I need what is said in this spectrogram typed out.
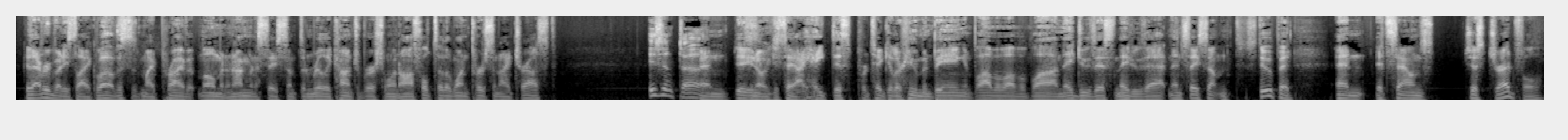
Because everybody's like, well, this is my private moment, and I'm going to say something really controversial and awful to the one person I trust. Isn't uh, And, you know, you say, I hate this particular human being, and blah, blah, blah, blah, blah, and they do this and they do that, and then say something stupid, and it sounds just dreadful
